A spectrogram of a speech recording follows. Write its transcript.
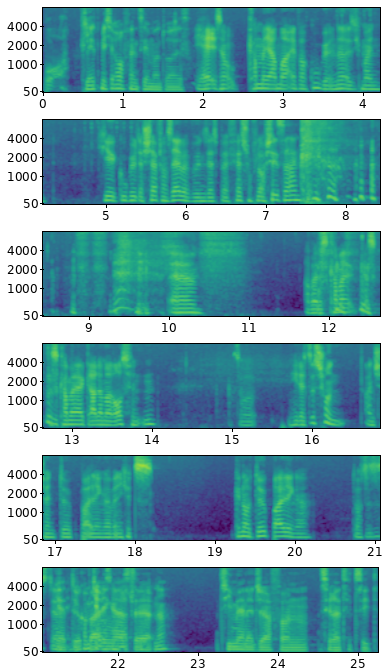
Boah. Klärt mich auf, wenn es jemand weiß. Ja, ist, kann man ja mal einfach googeln, ne? Also ich meine, hier googelt der Chef noch selber, würden sie jetzt bei Fest und Flauschig sagen. ähm, aber das kann man, das, das kann man ja gerade mal rausfinden. So, nee, das ist schon anscheinend Dirk Ballinger, wenn ich jetzt. Genau, Dirk Ballinger. Doch, das ist der. Ja, Dirk Kommt ja Ballinger ist der ne? Teammanager von Ceratizid.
